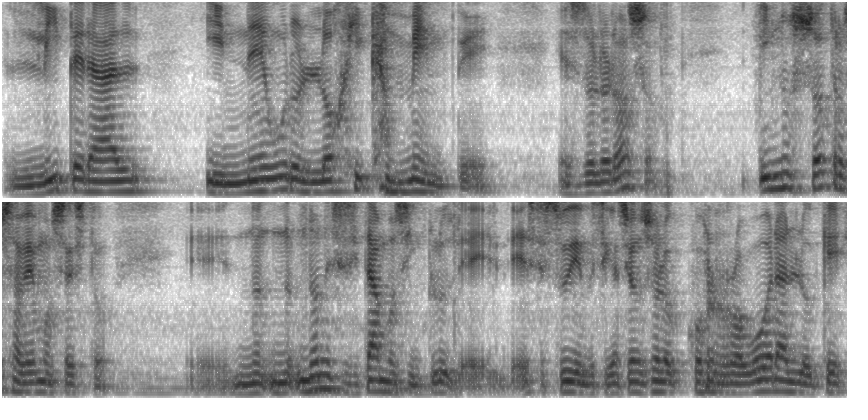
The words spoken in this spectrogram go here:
literal y neurológicamente, es doloroso. Y nosotros sabemos esto. Eh, no, necesitamos incluso eh, ese estudio de investigación solo corrobora lo que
